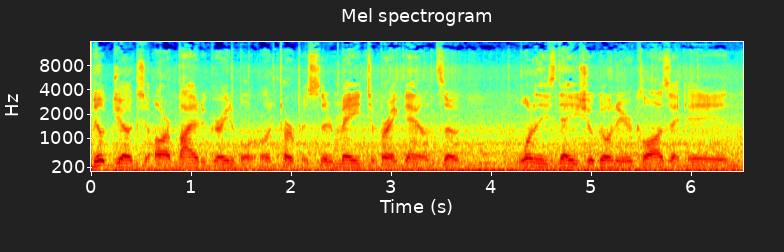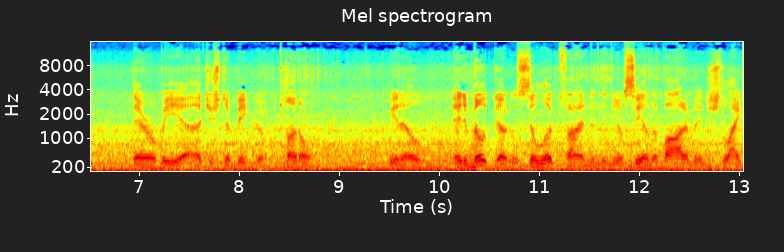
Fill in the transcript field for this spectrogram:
milk jugs are biodegradable on purpose. They're made to break down. So one of these days you'll go into your closet and there will be a, just a big puddle you know, and the milk jug will still look fine, and then you'll see on the bottom it just like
